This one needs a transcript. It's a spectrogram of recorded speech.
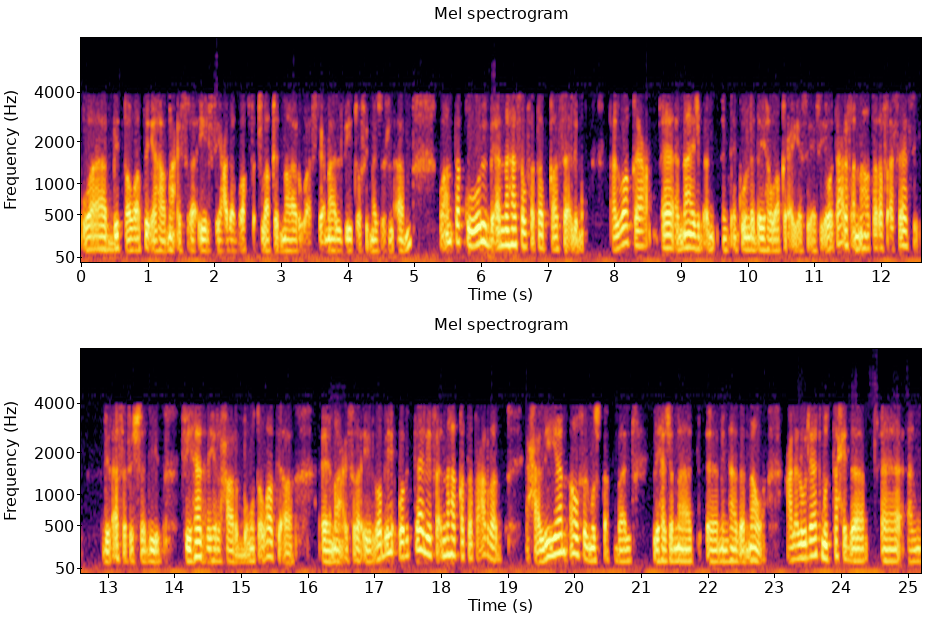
وبتواطئها مع إسرائيل في عدم وقف إطلاق النار واستعمال الفيتو في مجلس الأمن وأن تقول بأنها سوف تبقى سالمة. الواقع أنها يجب أن يكون لديها واقعية سياسية وتعرف أنها طرف أساسي للأسف الشديد في هذه الحرب ومتواطئة مع إسرائيل. وبالتالي فإنها قد تتعرض حاليا أو في المستقبل لهجمات من هذا النوع. على الولايات المتحدة أن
